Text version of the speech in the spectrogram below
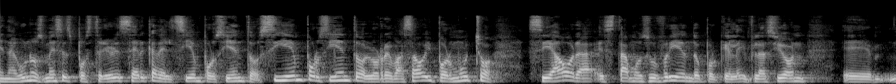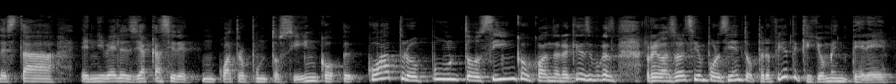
en algunos meses posteriores cerca del 100%, 100% lo rebasaba y por mucho, si ahora estamos sufriendo porque la inflación eh, está en niveles ya casi de 4.5, 4.5 eh, cuando en aquellas épocas rebasó el 100%, pero fíjate que yo me enteré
